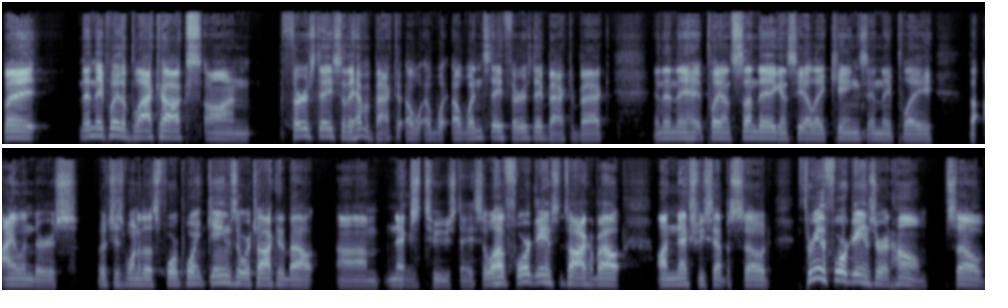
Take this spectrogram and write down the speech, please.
but then they play the Blackhawks on Thursday, so they have a back to a, a- Wednesday, Thursday back to back, and then they play on Sunday against the LA Kings, and they play the Islanders, which is one of those four point games that we're talking about um, next Tuesday. So we'll have four games to talk about on next week's episode. Three of the four games are at home. So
